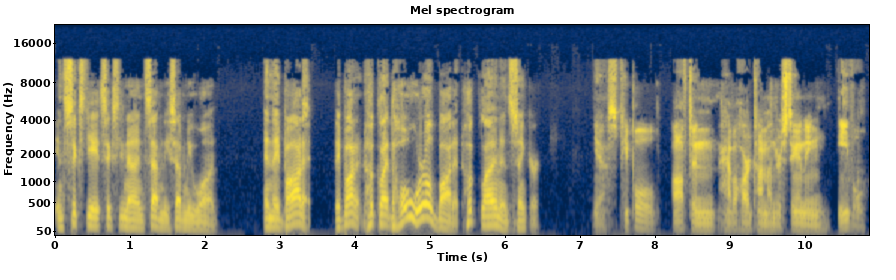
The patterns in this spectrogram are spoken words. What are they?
in 68, 69, 70, 71 and they bought it. They bought it hook line. The whole world bought it hook, line, and sinker. Yes, people often have a hard time understanding evil.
